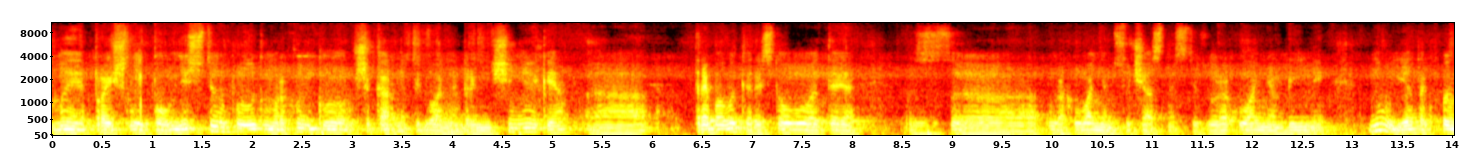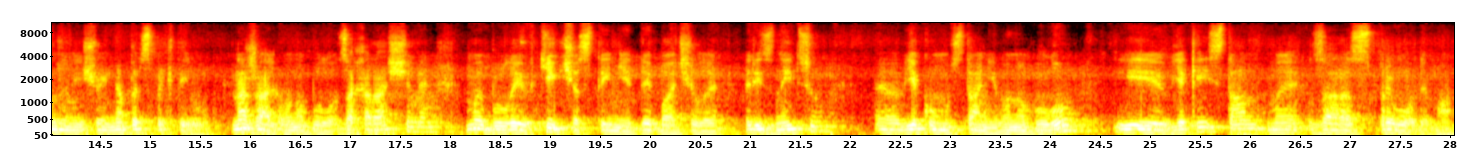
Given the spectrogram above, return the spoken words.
Ми пройшли повністю по великому рахунку шикарне підвальне приміщення, яке е, треба використовувати з е, урахуванням сучасності, з урахуванням війни. Ну я так впевнений, що і на перспективу. На жаль, воно було захаращене. Ми були в тій частині, де бачили різницю, е, в якому стані воно було, і в який стан ми зараз приводимо.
